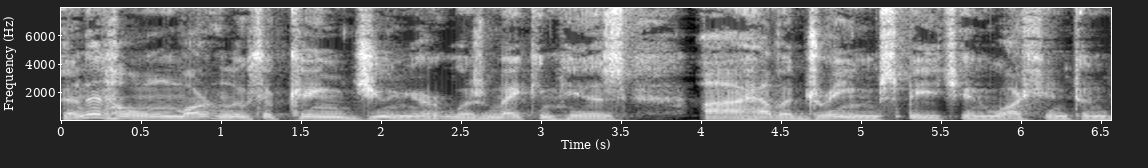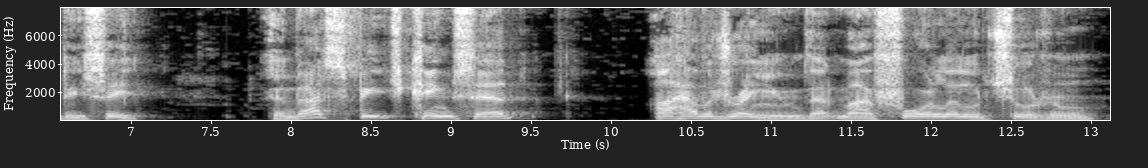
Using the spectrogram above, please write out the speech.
And at home, Martin Luther King Jr. was making his I Have a Dream speech in Washington, D.C. In that speech, King said, I have a dream that my four little children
